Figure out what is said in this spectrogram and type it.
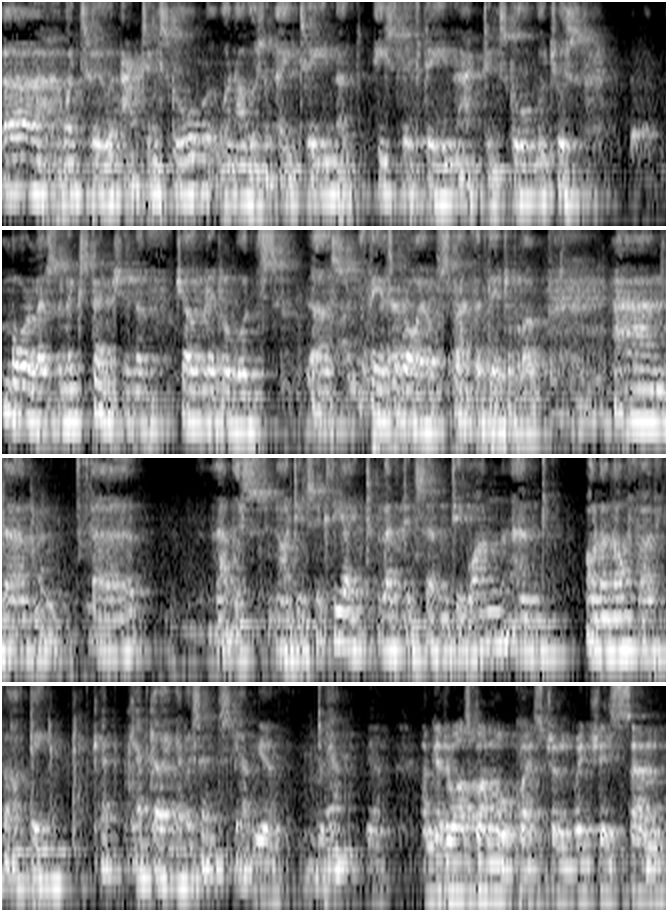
uh, I went to acting school when I was 18 at East 15 Acting School, which was more or less an extension of Joan Littlewood's uh, Theatre Royal, Stratford Theatre Royal. And um, uh, that was 1968, left in 71, and on and off I've, I've been kept, kept going ever since, yeah. Yeah. Yeah. Yeah. I'm going to ask one more question, which is um,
